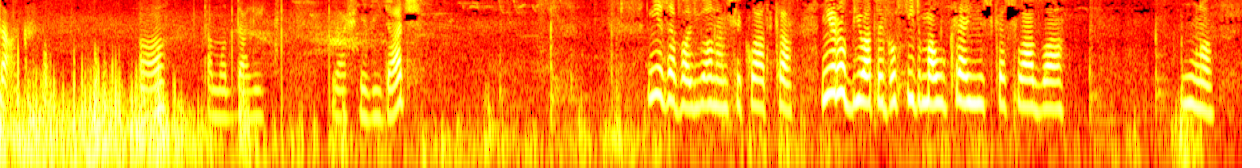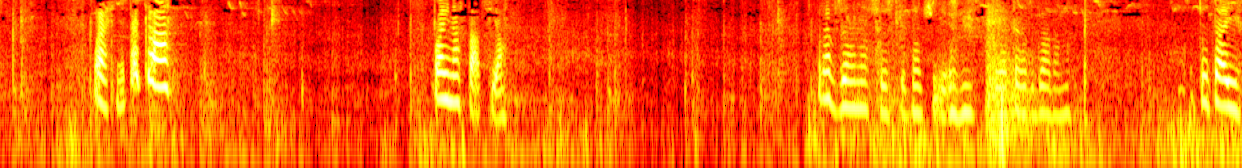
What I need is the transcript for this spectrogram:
Tak. O, tam oddali właśnie widać. Nie zawaliła nam się kładka. Nie robiła tego firma ukraińska słaba. No. Właśnie, taka fajna stacja. Sprawdzona wszystko, znaczy nie to ja teraz gadam. Tutaj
